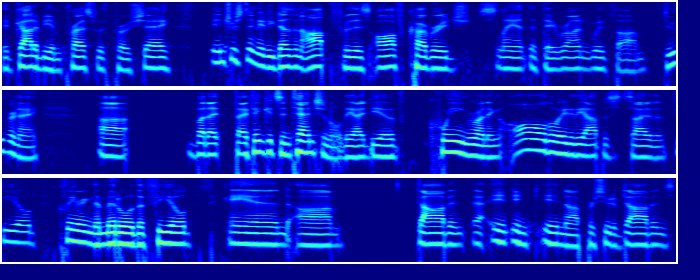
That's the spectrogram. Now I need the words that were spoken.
they've got to be impressed with Proche. Interesting that he doesn't opt for this off coverage slant that they run with um, Duvernay. Uh, but I, I think it's intentional. The idea of Queen running all the way to the opposite side of the field, clearing the middle of the field, and um, Dobbins uh, in in, in uh, pursuit of Dobbins.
